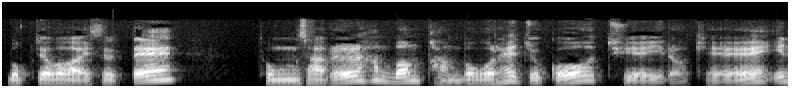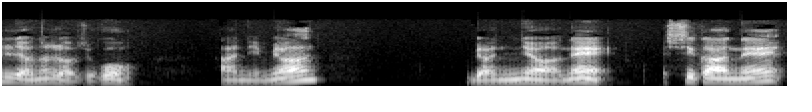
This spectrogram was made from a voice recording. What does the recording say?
목적어가 있을 때 동사를 한번 반복을 해주고 뒤에 이렇게 1년을 넣어주고 아니면 몇 년의 시간에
